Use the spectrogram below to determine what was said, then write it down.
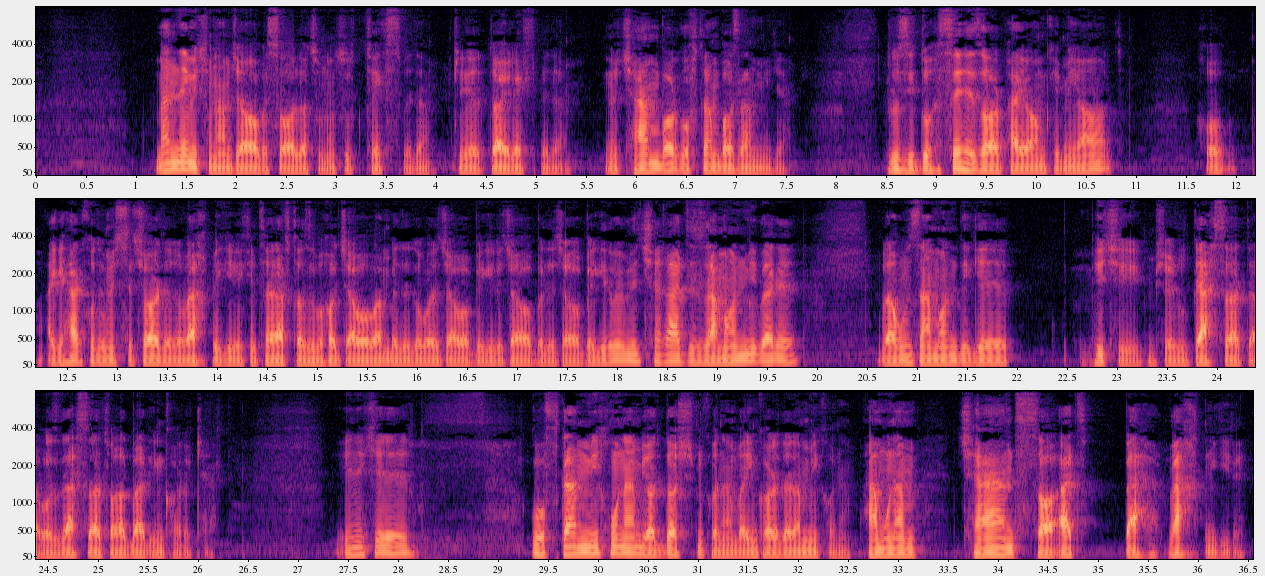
من نمی‌تونم جواب سوالاتون رو تو تکست بدم توی دایرکت بدم. اینو چند بار گفتم بازم میگم. روزی دو سه هزار پیام که میاد خب اگه هر کدومش سه چهار دقیقه وقت بگیره که طرف تازه بخواد جوابم بده دوباره جواب بگیره جواب بده جواب بگیره ببینید چقدر زمان می‌بره و اون زمان دیگه هیچی میشه رو ده ساعت دوازده ساعت فقط بعد این کارو کرد. اینه که گفتم می‌خونم یادداشت می‌کنم و این کار دارم می‌کنم. همونم چند ساعت وقت می‌گیره.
